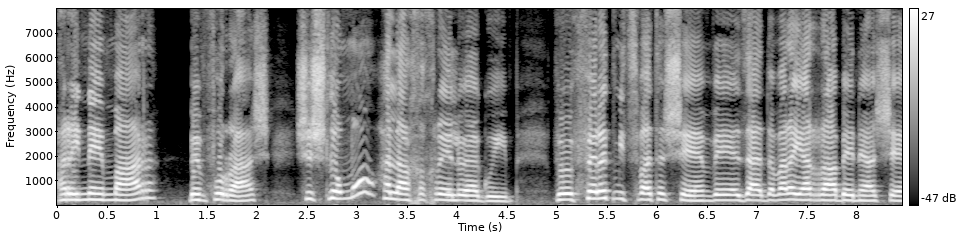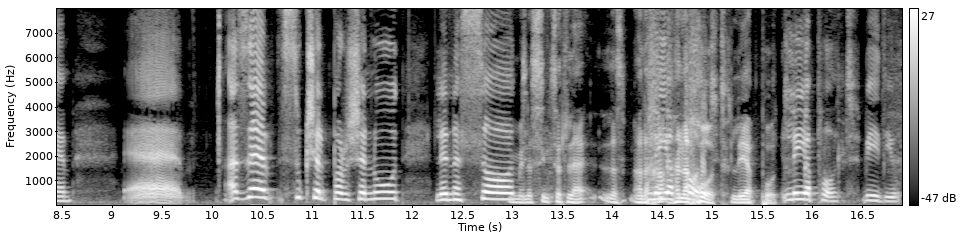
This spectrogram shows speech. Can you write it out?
הרי נאמר במפורש ששלמה הלך אחרי אלוהי הגויים. והוא הפר את מצוות השם, והדבר היה רע בעיני השם. אה, אז זה סוג של פרשנות לנסות... מנסים קצת לה... לייפות. הנחות, לייפות. לייפות, בדיוק.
